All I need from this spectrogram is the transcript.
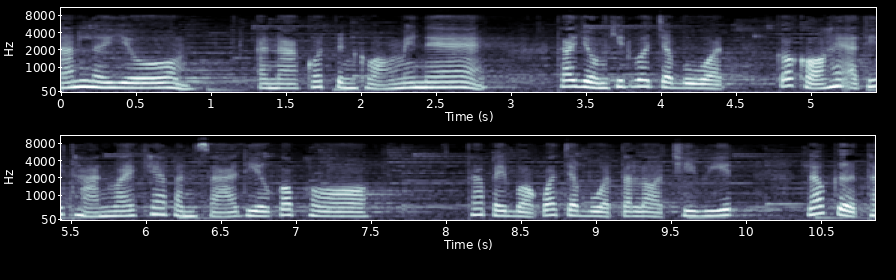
นั้นเลยโยม อนาคตเป็นของไม่แน่ ถ้าโยมคิดว่าจะบวชก็ขอให้อธิษฐานไว้แค่พรรษาเดียวก็พอ ถ้าไปบอกว่าจะบวชตลอดชีวิต แล้วเกิดท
